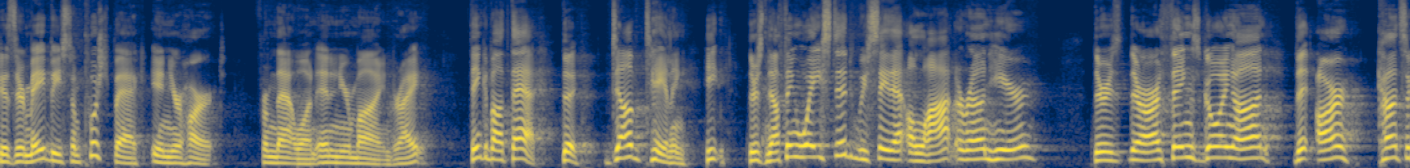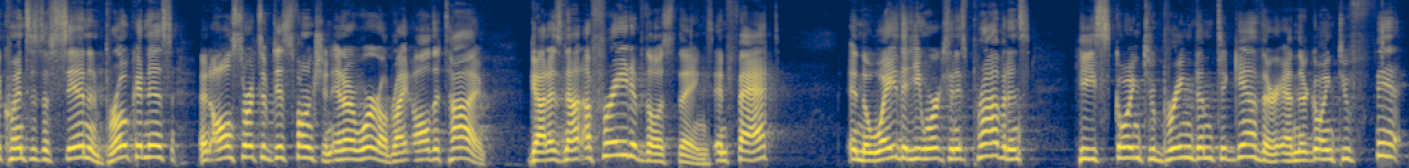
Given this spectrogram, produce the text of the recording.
because there may be some pushback in your heart from that one and in your mind, right? Think about that. The dovetailing. He, there's nothing wasted. We say that a lot around here. There's, there are things going on that are consequences of sin and brokenness and all sorts of dysfunction in our world, right? All the time. God is not afraid of those things. In fact, in the way that He works in His providence, He's going to bring them together and they're going to fit.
